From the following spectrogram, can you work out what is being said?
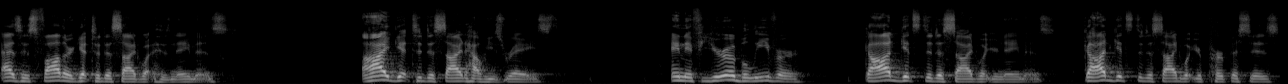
as his father, get to decide what his name is. I get to decide how he's raised. And if you're a believer, God gets to decide what your name is. God gets to decide what your purpose is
